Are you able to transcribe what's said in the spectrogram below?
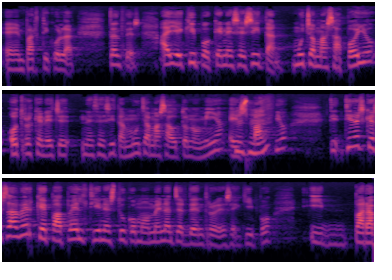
en particular. Entonces, hay equipos que necesitan mucho más apoyo, otros que necesitan mucha más autonomía, espacio. Tienes que saber qué papel tienes tú como manager dentro de ese equipo y para,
